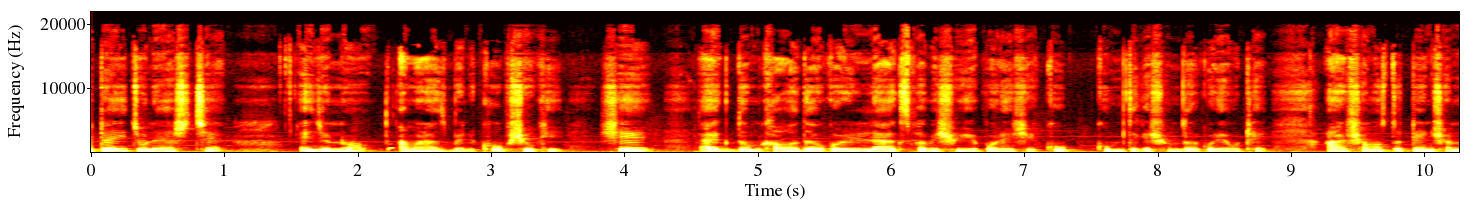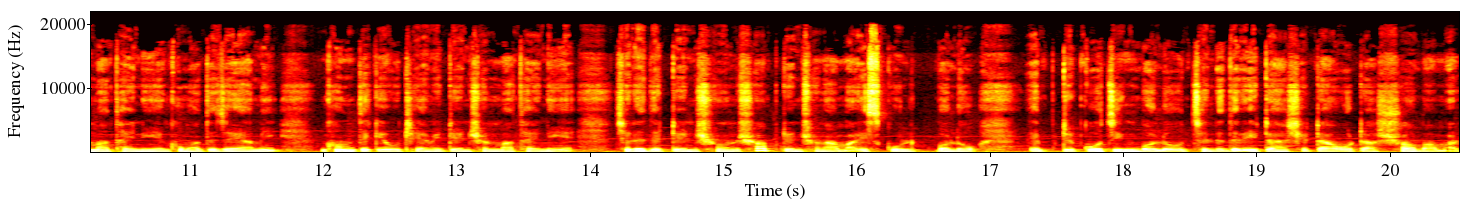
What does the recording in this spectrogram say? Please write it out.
এটাই চলে আসছে এই জন্য আমার হাজব্যান্ড খুব সুখী। সে একদম খাওয়া দাওয়া করে রিল্যাক্সভাবে শুয়ে পড়ে। সে খুব ঘুম থেকে সুন্দর করে ওঠে। আর সমস্ত টেনশন মাথায় নিয়ে ঘুমাতে যাই আমি। ঘুম থেকে উঠে আমি টেনশন মাথায় নিয়ে ছেলেদের টেনশন, সব টেনশন আমার স্কুল বলো কোচিং বলো, ছেলেদের এটা, সেটা, ওটা, সব আমার।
